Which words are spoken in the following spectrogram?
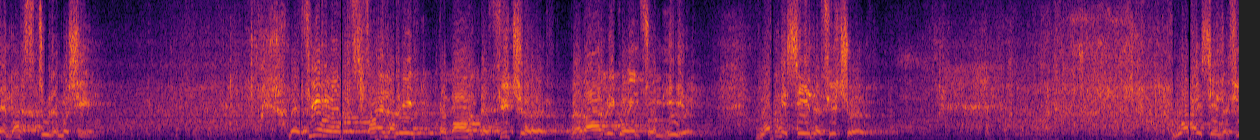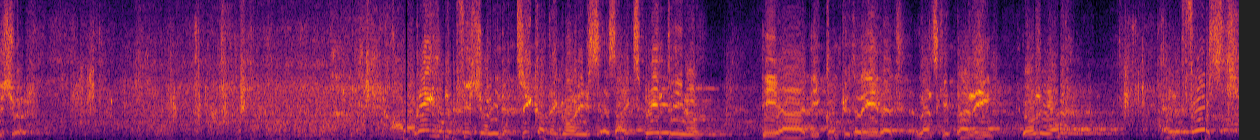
And that's through the machine. Now, a few words finally about the future. Where are we going from here? What we see in the future. What we see in the future. I break down the future in the three categories as I explained to you the, uh, the computer-aided landscape planning earlier. And the first,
